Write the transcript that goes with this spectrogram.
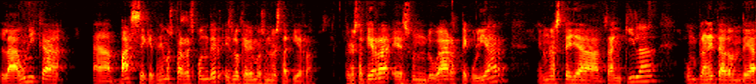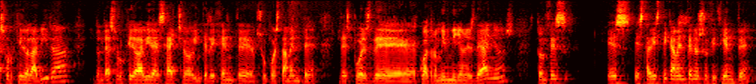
la única base que tenemos para responder es lo que vemos en nuestra Tierra. Pero nuestra Tierra es un lugar peculiar, en una estrella tranquila, un planeta donde ha surgido la vida, donde ha surgido la vida y se ha hecho inteligente supuestamente después de 4.000 millones de años. Entonces, es, estadísticamente no es suficiente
